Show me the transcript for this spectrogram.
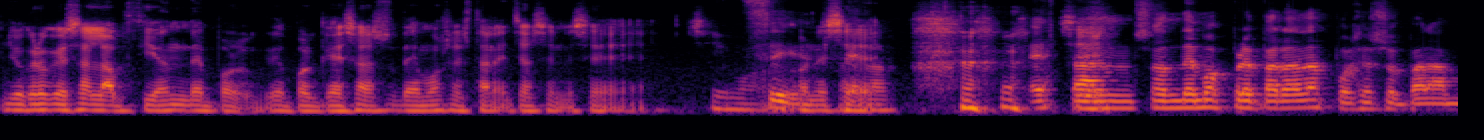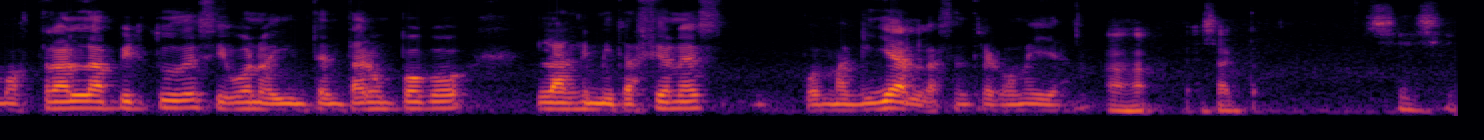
Yo creo que esa es la opción de por, de por qué esas demos están hechas en ese... Sí, bueno, Sí. Con ese- claro. Están, Son demos preparadas, pues eso, para mostrar las virtudes y bueno, intentar un poco las limitaciones, pues maquillarlas, entre comillas. Ajá, exacto. Sí, sí.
